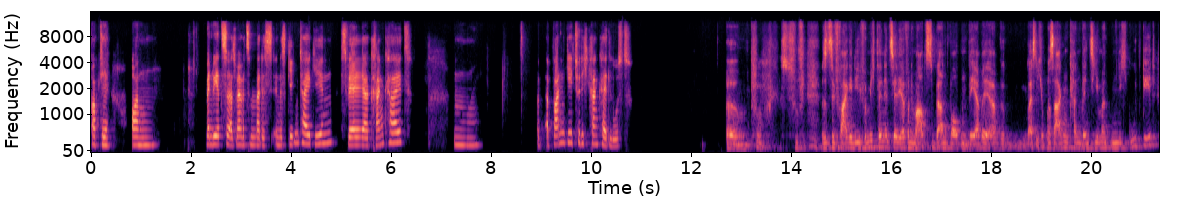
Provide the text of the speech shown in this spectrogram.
Okay. Und wenn du jetzt, also wenn wir jetzt mal das, in das Gegenteil gehen, es wäre ja Krankheit. Hm, ab, ab wann geht für dich Krankheit los? Ähm, das ist eine Frage, die für mich tendenziell eher von dem Arzt zu beantworten wäre. Ja. Ich weiß nicht, ob man sagen kann, wenn es jemandem nicht gut geht,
